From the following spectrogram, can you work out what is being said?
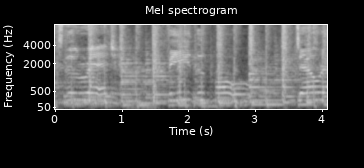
Tax the rich, feed the poor, till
